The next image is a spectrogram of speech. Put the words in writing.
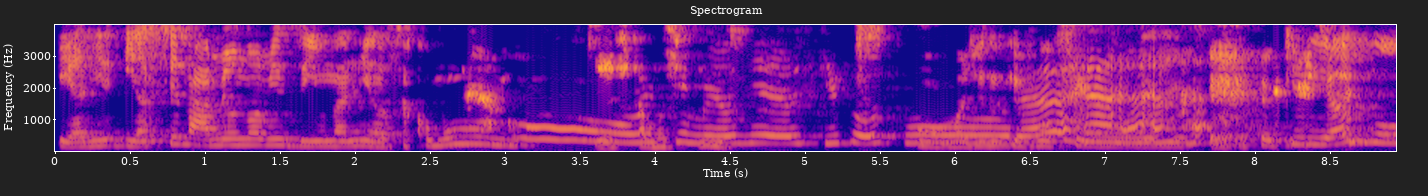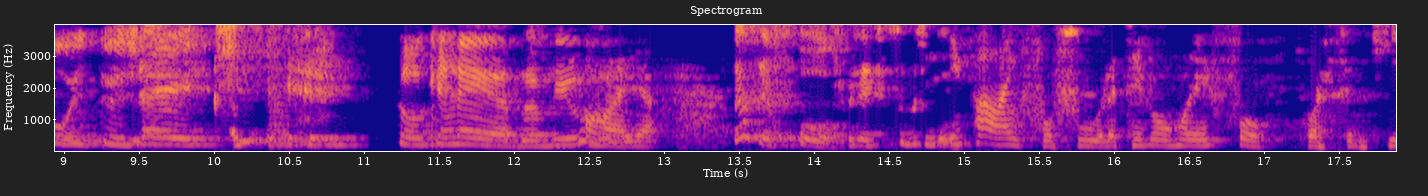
e, e assinar meu nomezinho na aliança como um. que meu Deus, que fofura! Oh, imagina que fofura! eu queria muito, gente! Tô querendo, viu? Olha, Deve ser fofo, gente. É muito fofo. E falar em fofura, teve um rolê fofo, assim, que,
